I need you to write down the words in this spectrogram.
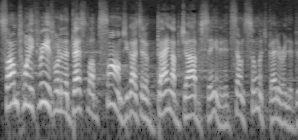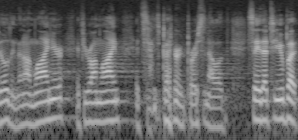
Psalm 23 is one of the best loved Psalms. You guys did a bang up job singing it. It sounds so much better in the building than online here. If you're online, it sounds better in person. I will say that to you. But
